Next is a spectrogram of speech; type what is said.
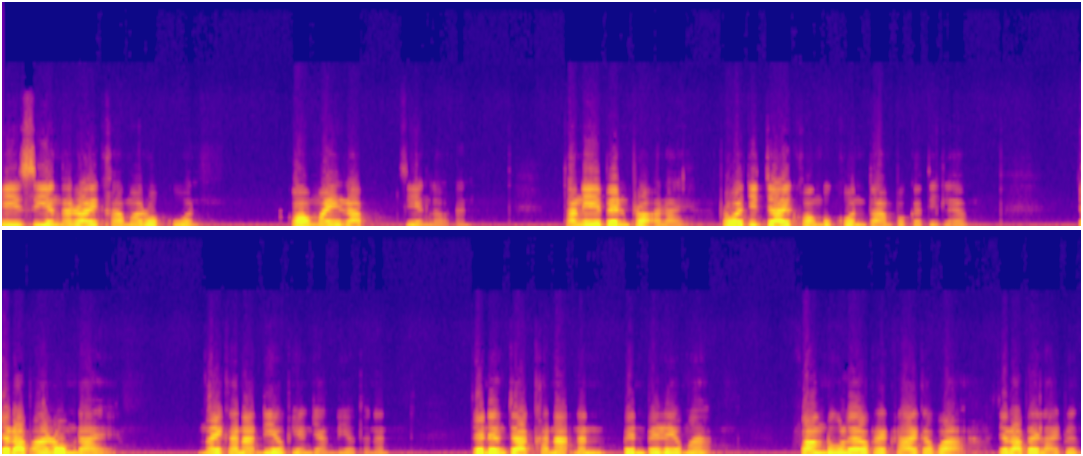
มีเสียงอะไรเข้ามารบกวน ก็ไม่รับ เสียงเหล่านั้น ทั้งนี้เป็นเพราะอะไร เพราะว่าจิตใจของบุคคลตามปกติแล้ว จะรับอารมณ์ได้ในขณะเดียวเพียงอย่างเดียวเท่านั้น แต่เนื่องจากขณะนั้นเป็นไปเร็วมาก ฟังดูแล้วคล้าย ๆ กับว่าจะรับได้หลายเรื่อง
